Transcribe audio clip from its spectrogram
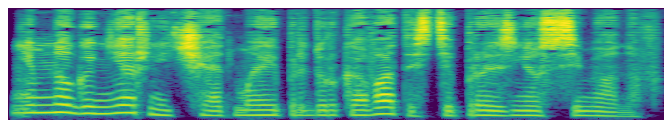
Немного нервничая от моей придурковатости, произнес Семенов.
